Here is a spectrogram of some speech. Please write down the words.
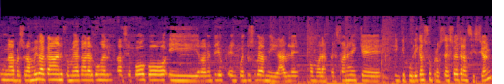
una persona muy bacán y fue muy bacán hablar con él hace poco y realmente yo encuentro súper admirable como las personas en que, en que publican su proceso de transición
